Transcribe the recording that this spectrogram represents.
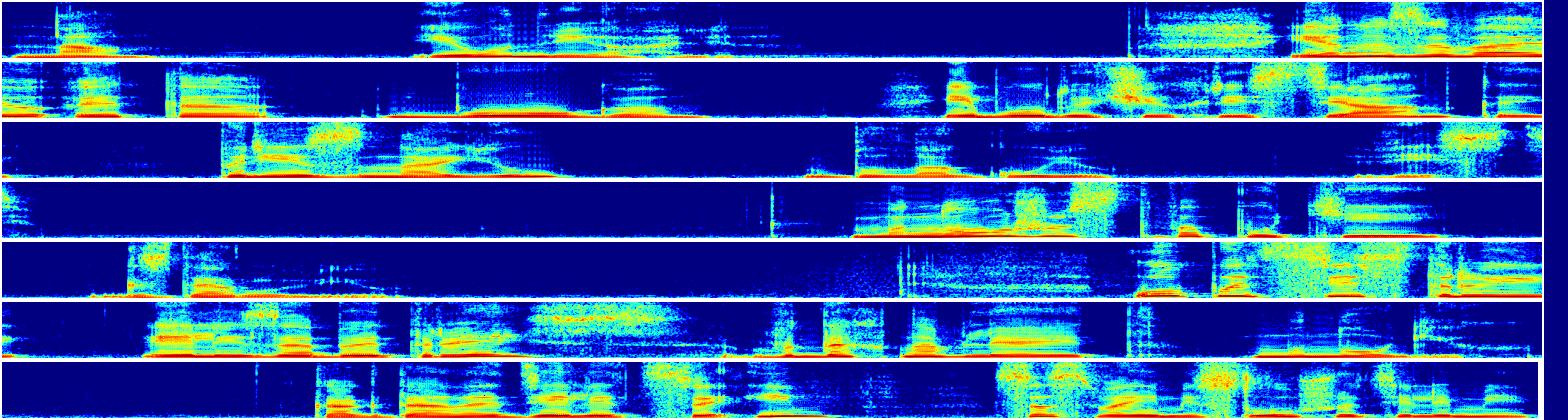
нам, и он реален. Я называю это Богом и, будучи христианкой, признаю благую весть. Множество путей к здоровью. Опыт сестры Элизабет Рейс вдохновляет многих, когда она делится им со своими слушателями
